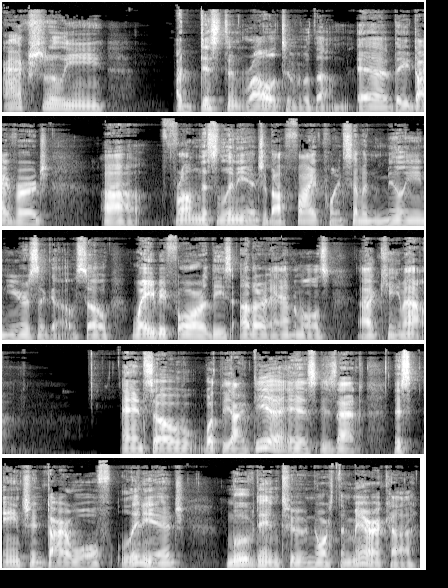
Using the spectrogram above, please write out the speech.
actually a distant relative of them. Uh, they diverge uh, from this lineage about 5.7 million years ago. So, way before these other animals uh, came out. And so, what the idea is, is that this ancient dire wolf lineage moved into North America.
